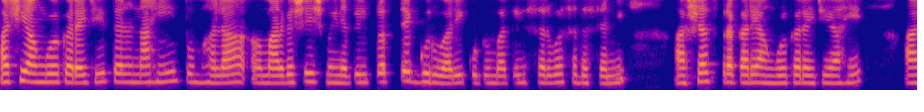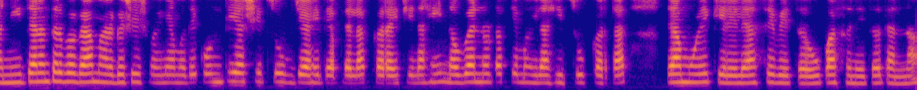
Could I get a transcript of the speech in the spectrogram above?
अशी आंघोळ करायची, तर नाही. तुम्हाला मार्गशीर्ष महिन्यातील प्रत्येक गुरुवारी कुटुंबातील सर्व सदस्यांनी अशाच प्रकारे आंघोळ करायची आहे. आणि त्यानंतर बघा, मार्गशीर्ष महिन्यामध्ये कोणती अशी चूक जी आहे ती आपल्याला करायची नाही. 99% महिला ही चूक करतात. त्यामुळे केलेल्या सेवेचं, उपासनेचं त्यांना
